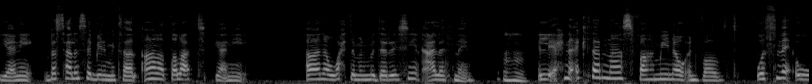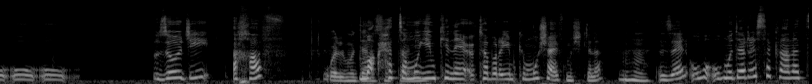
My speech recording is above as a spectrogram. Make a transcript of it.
يعني بس على سبيل المثال أنا طلعت يعني أنا واحدة من المدرسين اعلى اثنين. اللي إحنا أكثر ناس فاهمينه و involved. واثنين و- و- و- وزوجي اخف والمدرس ما حتى مو. يمكن يعتبر يمكن مو شايف مشكلة. زين ومدرسة كانت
